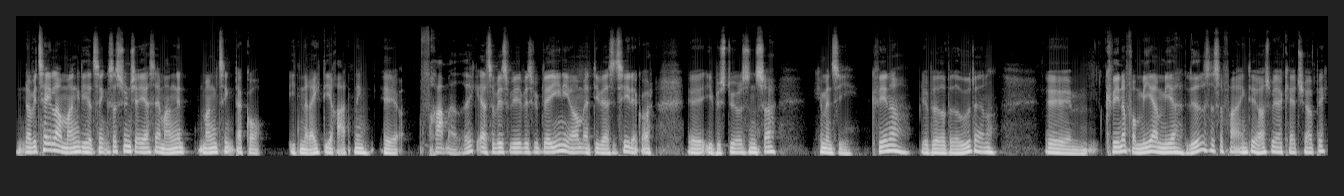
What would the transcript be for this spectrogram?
når vi taler om mange af de her ting, så synes jeg, at jeg ser mange, mange ting, der går i den rigtige retning øh, fremad. Ikke? Altså hvis vi, hvis vi bliver enige om, at diversitet er godt øh, i bestyrelsen, så kan man sige, kvinder bliver bedre og bedre uddannet, Øh, kvinder får mere og mere ledelseserfaring, det er også ved at catch up. Ikke?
